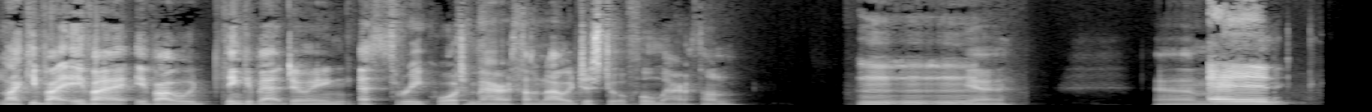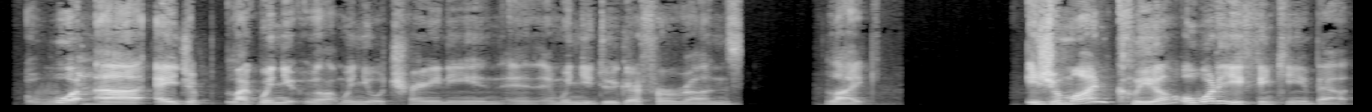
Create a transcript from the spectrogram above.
Like if I if I if I would think about doing a three quarter marathon, I would just do a full marathon. Mm, mm, mm. Yeah. Um, And what uh age of like when you like when you're training and, and when you do go for runs, like is your mind clear or what are you thinking about?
